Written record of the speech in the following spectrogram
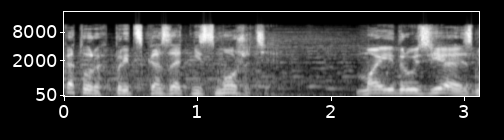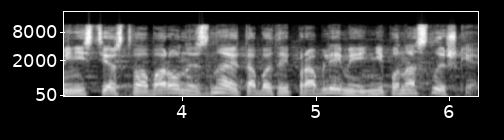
которых предсказать не сможете – Мои друзья из Министерства обороны знают об этой проблеме не понаслышке.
